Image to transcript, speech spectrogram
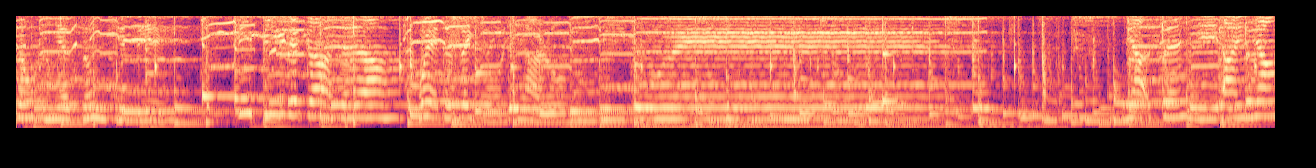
ဆုံးအမျက်ဆုံးဖြစ်တယ်ဒီပိရကကရာဝဲတစိတ်ကိုရတော်မူပြီးကိုယ်မြတ်စံကြီးအိုင်ညောင်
